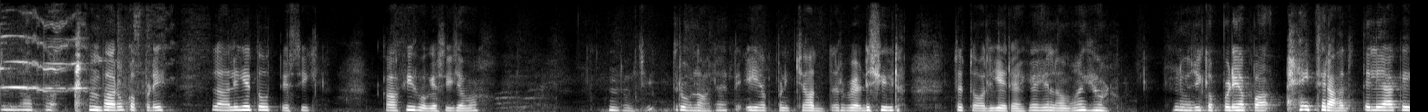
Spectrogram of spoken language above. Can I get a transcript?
ਪਹਿਲਾਂ ਆਪਾਂ ਬਾਹਰੋਂ ਕੱਪੜੇ ਲਾ ਲਈਏ, ਧੋਤੇ ਸੀ। ਕਾਫੀ ਹੋ ਗਿਆ ਸੀ ਜਮਾ। ਲੋ ਜੀ, ਇਧਰੋਂ ਲਾ ਲਿਆ ਤੇ ਇਹ ਆਪਣੀ ਚਾਦਰ ਬੈੱਡ ਸ਼ੀਟ ਤੇ ਤੌਲੀਏ ਰਹਿ ਗਏ, ਇਹ ਲਾਵਾਂਗੇ ਹੁਣ। ਲੋ ਜੀ, ਕੱਪੜੇ ਆਪਾਂ ਇੱਥੇ ਰੱਖ ਦਿੱਤੇ ਲਿਆ ਕੇ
